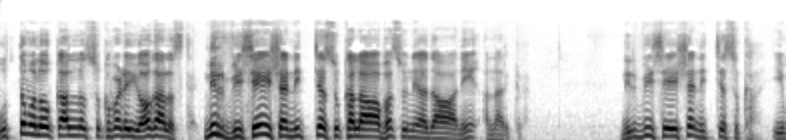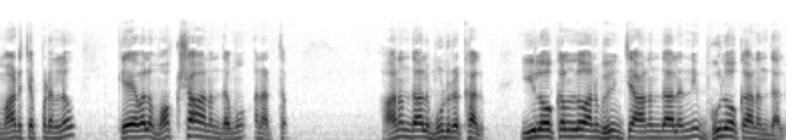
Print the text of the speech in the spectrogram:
ఉత్తమ లోకాల్లో సుఖపడే యోగాలు వస్తాయి. నిర్విశేష నిత్య సుఖలాభ సునేదా అని అన్నారు ఇక్కడ. నిర్విశేష నిత్య సుఖ. ఈ మాట చెప్పడంలో కేవలం మోక్షానందము అని అర్థం. ఆనందాలు మూడు రకాలు. ఈ లోకంలో అనుభవించే ఆనందాలన్నీ భూలోకానందాలు.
